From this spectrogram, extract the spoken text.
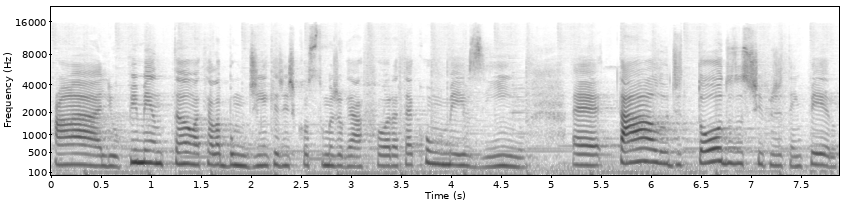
alho, pimentão, aquela bundinha que a gente costuma jogar fora, até com o meiozinho, é, talo de todos os tipos de tempero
